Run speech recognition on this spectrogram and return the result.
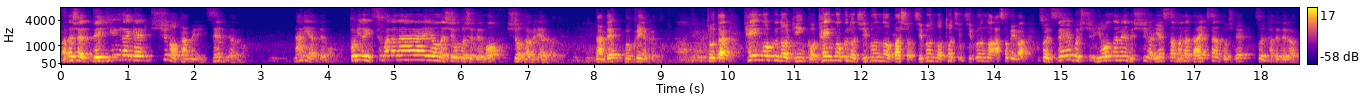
私はできるだけ主のために全部やるの。何やっても。時々つまらないような仕事してても主のためにやるわけ。なんで？報いが来るの。ということは天国の銀行天国の自分の場所自分の土地自分の遊び場それ全部いろんな面で主がイエス様が大工さんとしてそれ建ててるわけ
